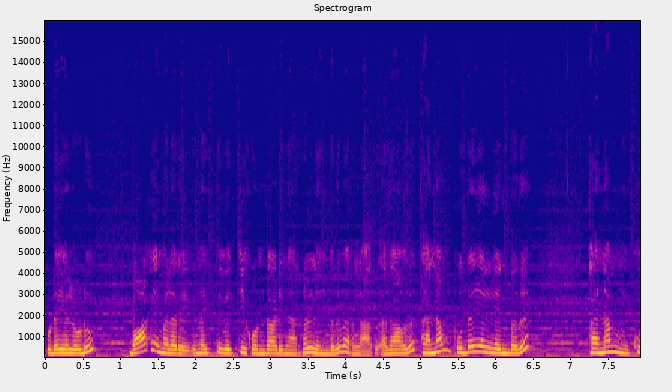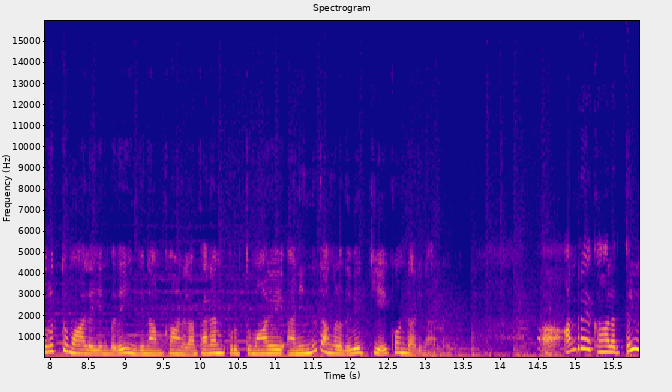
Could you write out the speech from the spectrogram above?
புடையலோடு வாகை மலரை இணைத்து வெற்றி கொண்டாடினார்கள் என்பது வரலாறு. அதாவது பனம் புதையல் என்பது பனம் குருத்து மாலை என்பதை இங்கு நாம் காணலாம். பனம் குருத்து மாலை அணிந்து தங்களது வெற்றியை கொண்டாடினார்கள். அன்றைய காலத்தில்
